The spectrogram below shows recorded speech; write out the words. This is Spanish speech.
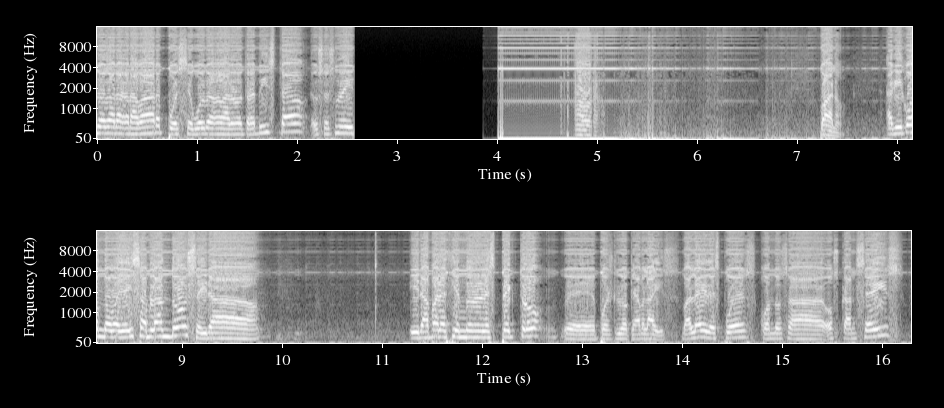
volviendo a dar a grabar, pues se vuelve a grabar en otra pista. O sea, es una Ahora. Bueno, aquí cuando vayáis hablando se irá irá apareciendo en el espectro eh, pues lo que habláis, ¿vale? Y después, cuando os, os canséis,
